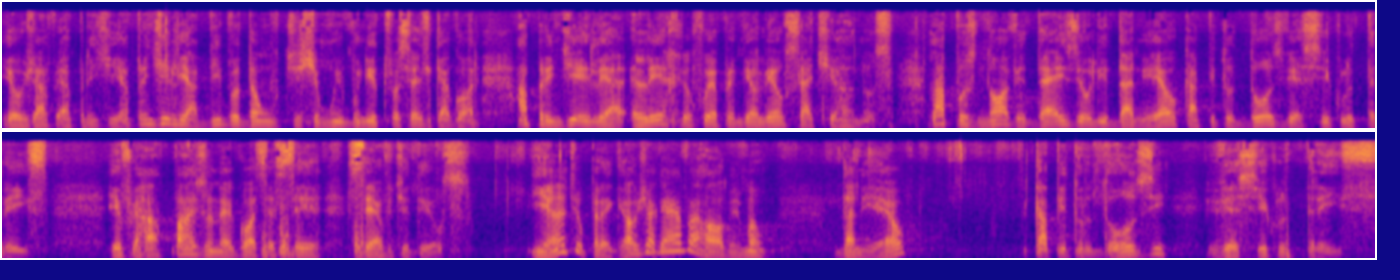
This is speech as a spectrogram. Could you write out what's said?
eu já aprendi. Aprendi a ler a Bíblia, dar um testemunho bonito para vocês aqui agora. Aprendi a ler, ler, eu fui aprender a ler aos sete anos. Lá para os nove, dez, eu li Daniel, capítulo 12, versículo 3. Eu falei, rapaz, o negócio é ser servo de Deus. E antes eu pregar, eu já ganhava alma, irmão. Daniel, capítulo 12, versículo 3.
